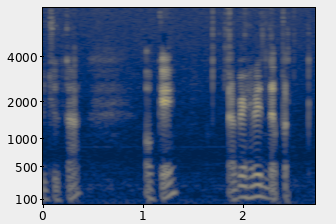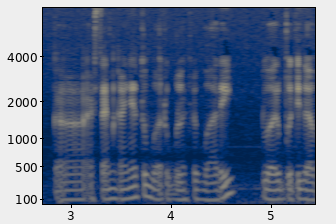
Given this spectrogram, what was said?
juta. Oke. Okay. Tapi akhirnya dapat uh, STNK-nya tuh baru bulan Februari 2013.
